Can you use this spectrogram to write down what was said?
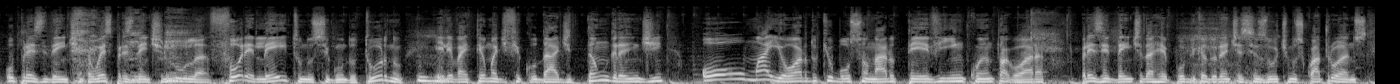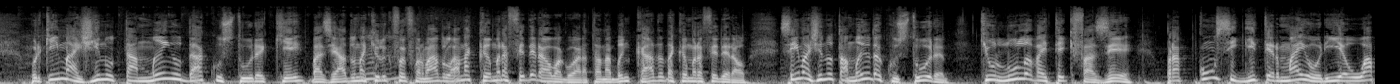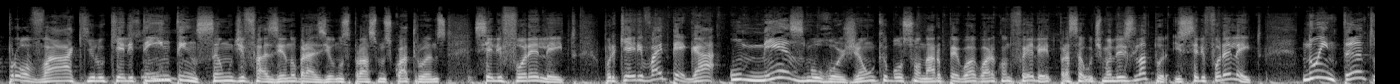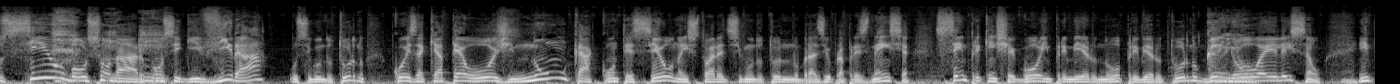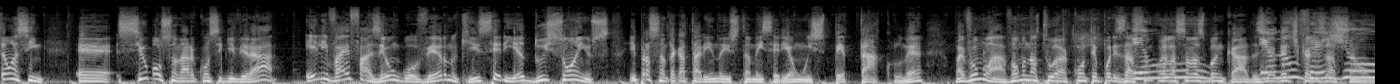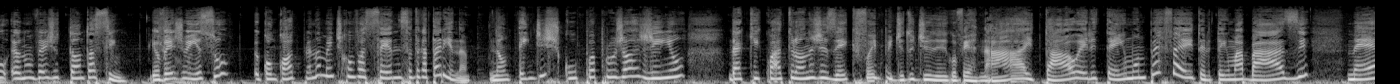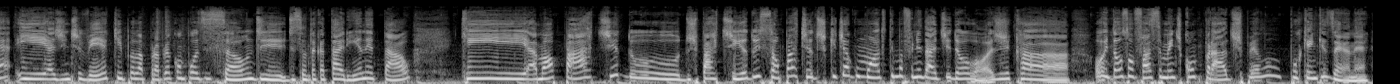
o presidente, então o ex-presidente Lula for eleito no segundo turno, ele vai ter uma dificuldade tão grande ou maior do que o Bolsonaro teve enquanto agora presidente da República durante esses últimos quatro anos. Porque imagina o tamanho da costura que, baseado naquilo que foi formado lá na Câmara Federal agora, tá na bancada da Câmara Federal. Você imagina o tamanho da costura que o Lula vai ter que fazer para conseguir ter maioria ou aprovar aquilo que ele tem intenção de fazer no Brasil nos próximos quatro anos, se ele for eleito. Porque ele vai pegar o mesmo rojão que o Bolsonaro pegou agora quando foi eleito para essa última legislatura. Isso se ele for eleito. No entanto, se o Bolsonaro conseguir virar o segundo turno, coisa que até hoje nunca aconteceu na história de segundo turno no Brasil para a presidência. Sempre quem chegou em primeiro no primeiro turno ganhou, Ganhou. a eleição. Então, assim, é, se o Bolsonaro conseguir virar, ele vai fazer um governo que seria dos sonhos. E para Santa Catarina isso também seria um espetáculo, né? Mas vamos lá, vamos na tua contemporização Eu- com relação às bancadas e a eu não verticalização. vejo, eu não vejo tanto assim. Eu vejo isso, eu concordo plenamente com você em Santa Catarina. Não tem desculpa pro Jorginho daqui quatro anos dizer que foi impedido de governar e tal. Ele tem um mundo perfeito, ele tem uma base, né? E a gente vê aqui pela própria composição de, de Santa Catarina e tal. Que a maior parte do- dos partidos são partidos que de algum modo têm uma afinidade ideológica ou então são facilmente comprados pelo por quem quiser, né?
